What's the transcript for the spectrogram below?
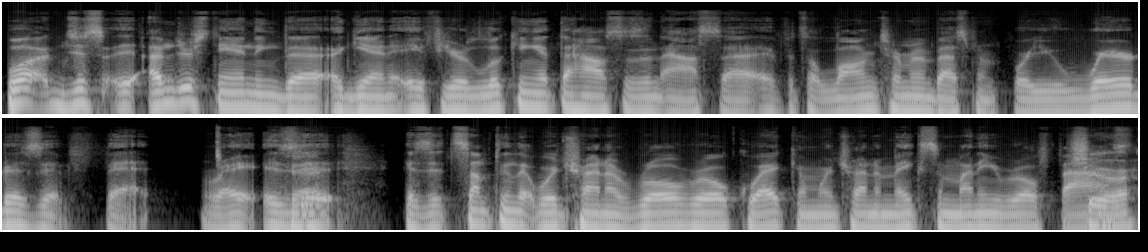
Well, just uh, understanding that again, if you're looking at the house as an asset, if it's a long-term investment for you, where does it fit? Right? Is Okay. it is it something that we're trying to roll real quick and we're trying to make some money real fast? Sure.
